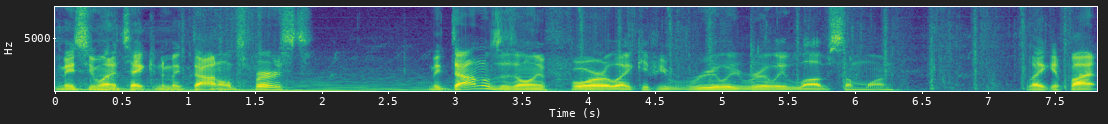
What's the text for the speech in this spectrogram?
Makes you want to take it to McDonald's first? McDonald's is only for like if you really, really love someone. Like if I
